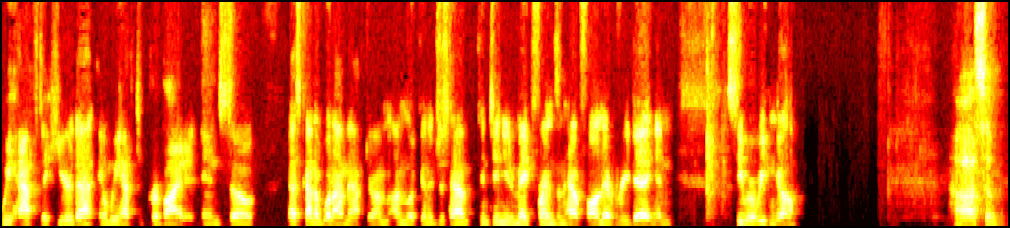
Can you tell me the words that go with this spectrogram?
we have to hear that and we have to provide it. And so that's kind of what I'm after. I'm, I'm looking to just have continue to make friends and have fun every day and see where we can go. Awesome.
